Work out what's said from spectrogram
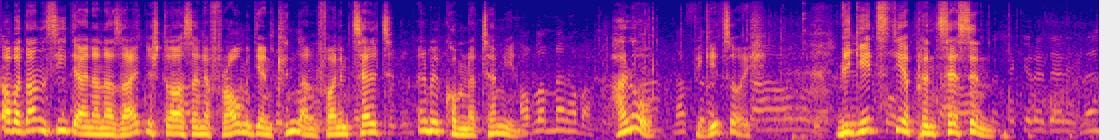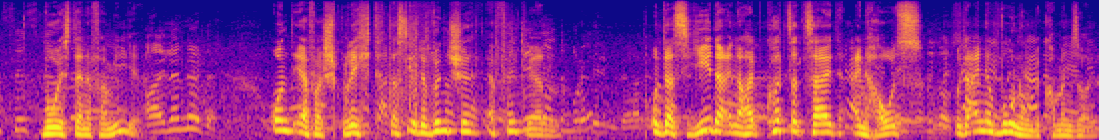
Aber dann sieht er in einer Seitenstraße eine Frau mit ihren Kindern vor einem Zelt. Ein willkommener Termin. Hallo, wie geht's euch? Wie geht's dir, Prinzessin? Wo ist deine Familie? Und er verspricht, dass ihre Wünsche erfüllt werden. Und dass jeder innerhalb kurzer Zeit ein Haus oder eine Wohnung bekommen soll.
